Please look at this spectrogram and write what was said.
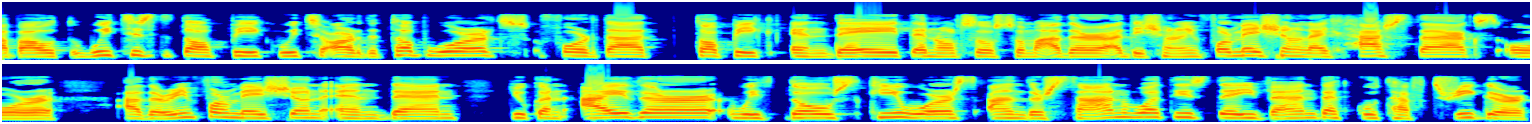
about which is the topic, which are the top words for that topic and date, and also some other additional information like hashtags or other information. And then you can either, with those keywords, understand what is the event that could have triggered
